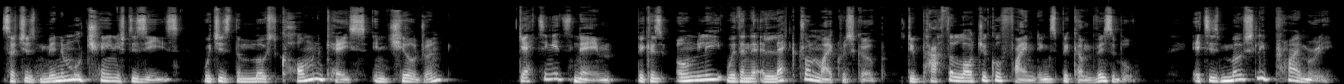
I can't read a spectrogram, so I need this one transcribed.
such as minimal change disease, which is the most common case in children, getting its name because only with an electron microscope do pathological findings become visible. It is mostly primary,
